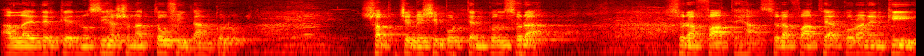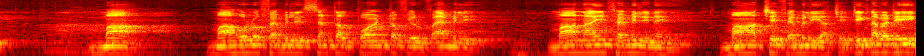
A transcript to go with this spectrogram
আল্লাহ এদেরকে নসিহা শোনার তৌফিক দান করুক। সবচেয়ে বেশি পড়তেন কোন সুরা? সুরা ফাতেহা। সুরা ফাতেহা কোরআনের কি? মা। মা হলো ফ্যামিলির central point of your family মা নাই ফ্যামিলি নেই। মা আছে ফ্যামিলি আছে। ঠিক না ঠিক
